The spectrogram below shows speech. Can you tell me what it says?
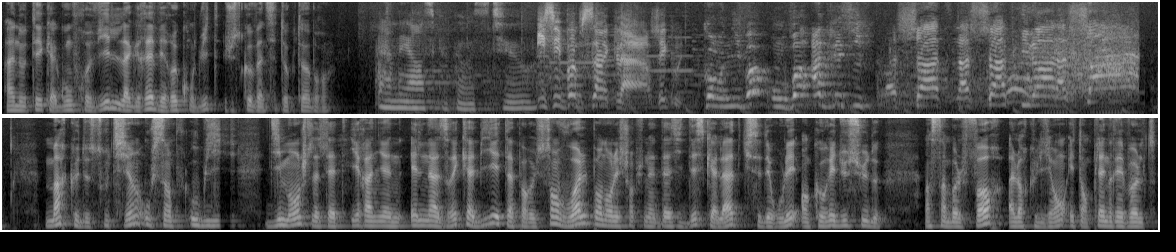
A noter qu'à Gonfreville, la grève est reconduite jusqu'au 27 octobre. Ici Bob Sinclair, j'écoute. Quand on y va, on va agressif. La chatte, la chatte qu'il a, la chatte Marque de soutien ou simple oubli Dimanche, l'athlète iranienne Elnaz Rekabi est apparue sans voile pendant les championnats d'Asie d'escalade qui s'est déroulé en Corée du Sud. Un symbole fort alors que l'Iran est en pleine révolte.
